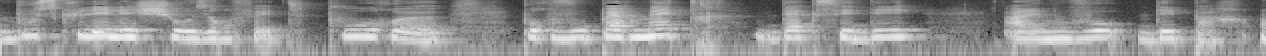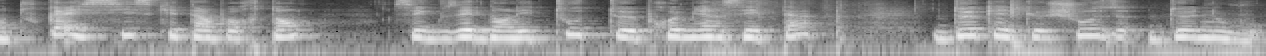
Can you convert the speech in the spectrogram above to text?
bousculé les choses en fait pour, pour vous permettre d'accéder à un nouveau départ. En tout cas ici ce qui est important c'est que vous êtes dans les toutes premières étapes de quelque chose de nouveau.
